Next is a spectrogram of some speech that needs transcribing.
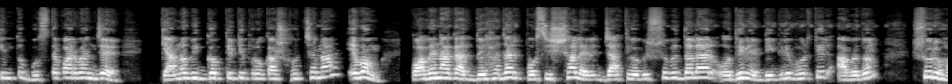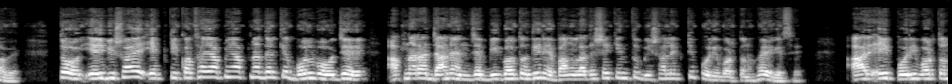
কিন্তু বুঝতে পারবেন যে কেন বিজ্ঞপ্তিটি প্রকাশ হচ্ছে না এবং কবে নাগাদ দুই হাজার পঁচিশ সালের জাতীয় বিশ্ববিদ্যালয়ের অধীনে ডিগ্রি ভর্তির আবেদন শুরু হবে? তো এই বিষয়ে একটি কথাই আমি আপনাদেরকে বলব যে, আপনারা জানেন যে বিগত দিনে বাংলাদেশে কিন্তু বিশাল একটি পরিবর্তন হয়ে গেছে। আর এই পরিবর্তন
